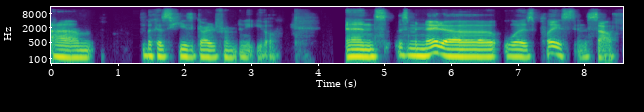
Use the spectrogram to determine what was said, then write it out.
um, because he's guarded from any evil. And this menorah was placed in the south.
